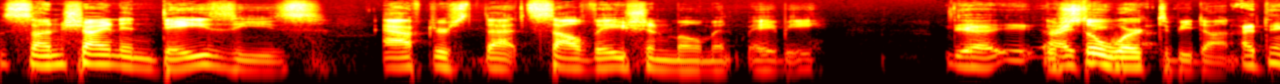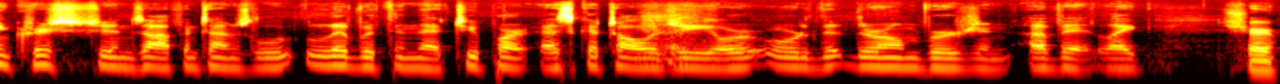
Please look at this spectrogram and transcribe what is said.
sunshine and daisies after that salvation moment. Maybe Yeah, it- there's I still think- work to be done. I think Christians oftentimes l- live within that two part eschatology or or th their own version of it. Like sure.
